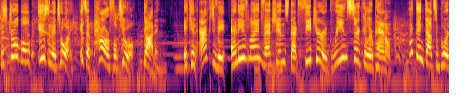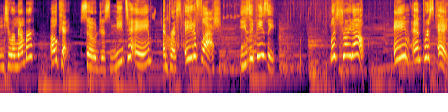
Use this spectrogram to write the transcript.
The Strobulb isn't a toy, it's a powerful tool. Got it. It can activate any of my inventions that feature a green circular panel. I think that's important to remember. Okay, so just need to aim and press A to flash. Easy peasy. Let's try it out. Aim and press A.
